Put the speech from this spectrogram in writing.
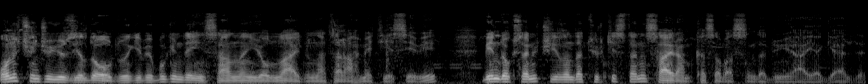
On üçüncü yüzyılda olduğu gibi bugün de insanlığın yolunu aydınlatan Ahmet Yesevi, 1093 yılında Türkistan'ın Sayram kasabasında dünyaya geldi.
